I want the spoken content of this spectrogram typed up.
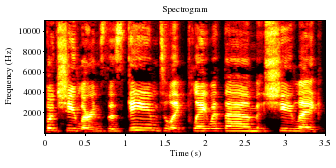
But she learns this game to like play with them. She like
